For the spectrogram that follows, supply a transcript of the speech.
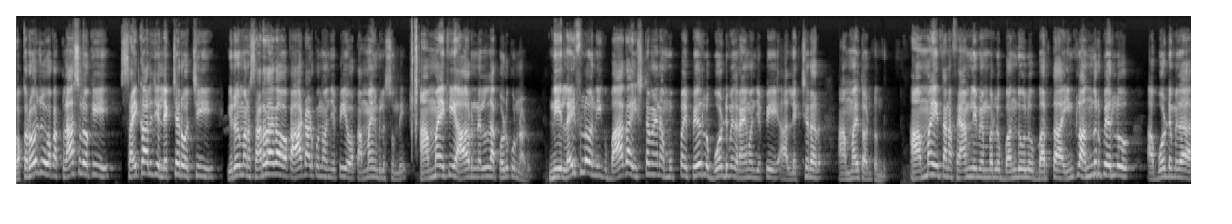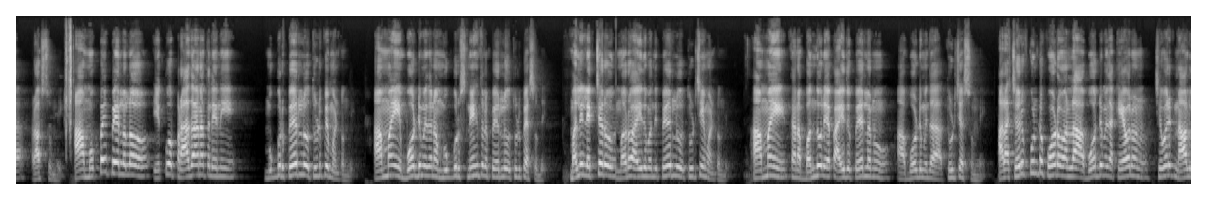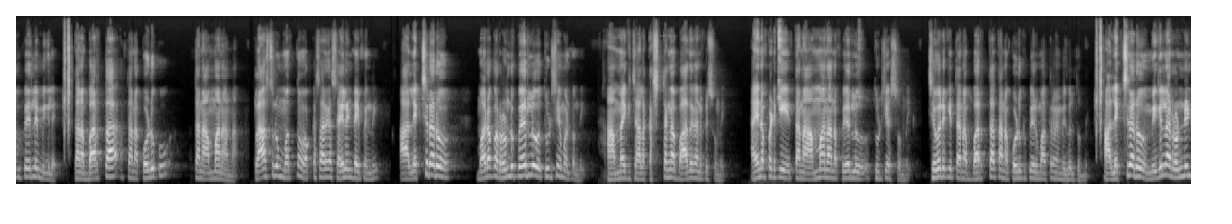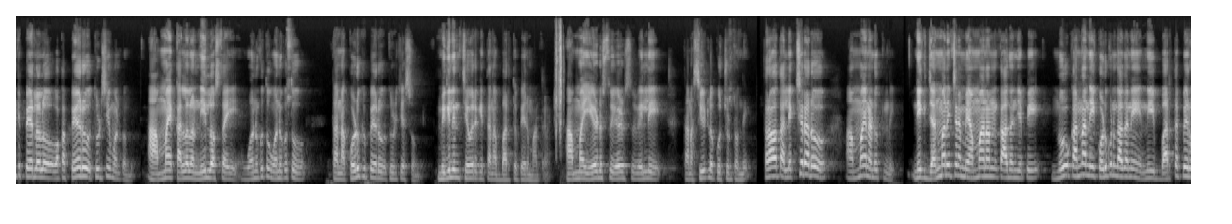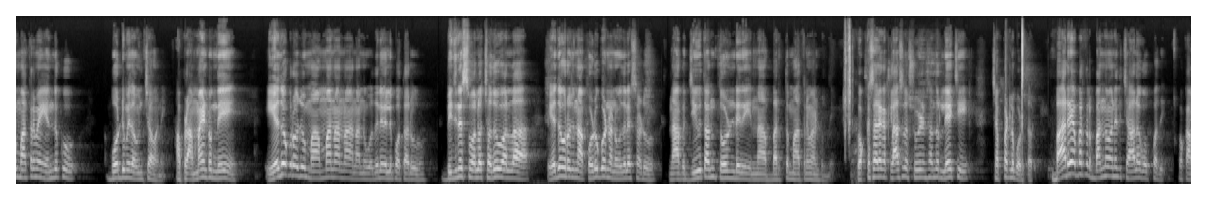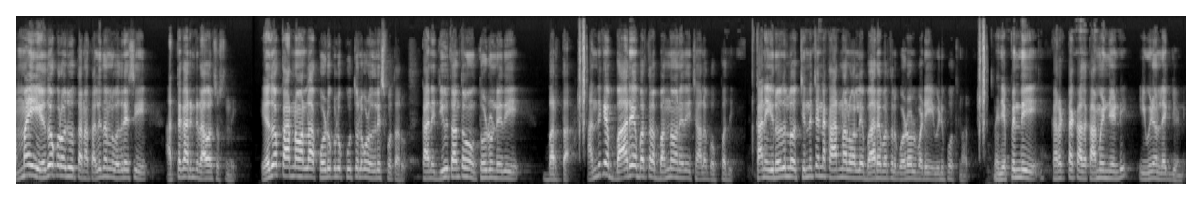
ఒకరోజు ఒక క్లాసులోకి psychology lecture వచ్చి ఈరోజు మన సరదాగా ఒక ఆట ఆడుకుందాం అని చెప్పి ఒక అమ్మాయిని పిలుస్తుంది. ఆ అమ్మాయికి ఆరు నెలల కొడుకున్నాడు. నీ లైఫ్లో నీకు బాగా ఇష్టమైన ముప్పై పేర్లు బోర్డు మీద రాయమని చెప్పి ఆ లెక్చరర్ ఆ అమ్మాయితో అంటుంది. ఆ అమ్మాయి తన ఫ్యామిలీ మెంబర్లు బంధువులు భర్త ఇంట్లో అందరి పేర్లు ఆ బోర్డు మీద రాస్తుంది. ఆ ముప్పై పేర్లలో ఎక్కువ ప్రాధాన్యత లేని ముగ్గురు పేర్లు తుడిపేయమంటుంది. ఆ అమ్మాయి బోర్డు మీద ఉన్న ముగ్గురు స్నేహితుల పేర్లు తుడిపేస్తుంది. మళ్ళీ లెక్చరు మరో ఐదు మంది పేర్లు తుడిచేయమంటుంది. ఆ అమ్మాయి తన బంధువుల యొక్క ఐదు పేర్లను ఆ బోర్డు మీద తుడిచేస్తుంది. అలా చెరుపుకుంటూ పోవడం వల్ల ఆ బోర్డు మీద కేవలం చివరికి నాలుగు పేర్లే మిగిలాయి. తన భర్త తన కొడుకు తన అమ్మ నాన్న. క్లాస్ రూమ్ మొత్తం ఒక్కసారిగా సైలెంట్ అయిపోయింది. ఆ లెక్చరరు మరొక రెండు పేర్లు తుడిచేయమంటుంది. ఆ అమ్మాయికి చాలా కష్టంగా బాధగా అనిపిస్తుంది. అయినప్పటికీ తన అమ్మ నాన్న పేర్లు తుడిచేస్తుంది. చివరికి తన భర్త తన కొడుకు పేరు మాత్రమే మిగులుతుంది. ఆ లెక్చరరు మిగిలిన రెండింటి పేర్లలో ఒక పేరు తుడిచేయమంటుంది. ఆ అమ్మాయి కళ్ళలో నీళ్ళు వస్తాయి వణుకుతూ వణుకుతూ తన కొడుకు పేరు తుడిచేస్తుంది. మిగిలిన చివరికి తన భర్త పేరు మాత్రమే. ఆ అమ్మాయి ఏడుస్తూ ఏడుస్తూ వెళ్ళి తన సీట్లో కూర్చుంటుంది. తర్వాత లెక్చరరు ఆ అమ్మాయిని అడుగుతుంది నీకు జన్మనిచ్చిన మీ అమ్మా నాన్న కాదని చెప్పి నువ్వు కన్నా నీ కొడుకును కాదని నీ భర్త పేరు మాత్రమే ఎందుకు బోర్డు మీద ఉంచావని? అప్పుడు అమ్మాయి ఉంటుంది ఏదో ఒక రోజు మా అమ్మా నాన్న నన్ను వదిలి వెళ్ళిపోతారు. బిజినెస్ వల్ల చదువు వల్ల ఏదో ఒక రోజు నా కొడుకు కూడా నన్ను వదిలేస్తాడు. నాకు జీవితం తోడుండేది నా భర్త మాత్రమే అంటుంది. ఒక్కసారిగా క్లాసులో స్టూడెంట్స్ అందరూ లేచి చప్పట్లు కొడతారు. భార్యాభర్తల బంధం అనేది చాలా గొప్పది. ఒక అమ్మాయి ఏదో ఒక రోజు తన తల్లిదండ్రులు వదిలేసి అత్తగారింటి రావాల్సి వస్తుంది. ఏదో కారణం వల్ల కొడుకులు కూతురు కూడా వదిలేసిపోతారు. కానీ జీవితాంతం తోడుండేది భర్త. అందుకే భార్యాభర్తల బంధం అనేది చాలా గొప్పది. కానీ ఈ రోజుల్లో చిన్న చిన్న కారణాల వల్లే భార్యాభర్తలు గొడవలు పడి విడిపోతున్నారు. నేను చెప్పింది కరెక్టా కాదు? కామెంట్ చేయండి. ఈ వీడియోని లైక్ చేయండి.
